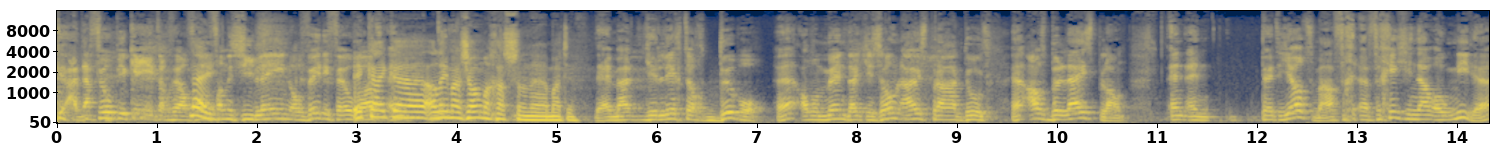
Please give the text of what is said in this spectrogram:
Ja, dat filmpje ken je toch wel van, Nee. van de Zileen of weet ik veel Ik wat. kijk En- eh, alleen maar zomergasten, eh, Martin. Nee, maar je ligt toch dubbel. Hè? Op het moment dat je zo'n uitspraak doet. Hè? Als beleidsplan. En, en Peter Jeltsma, ver- eh, vergis je nou ook niet, hè,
